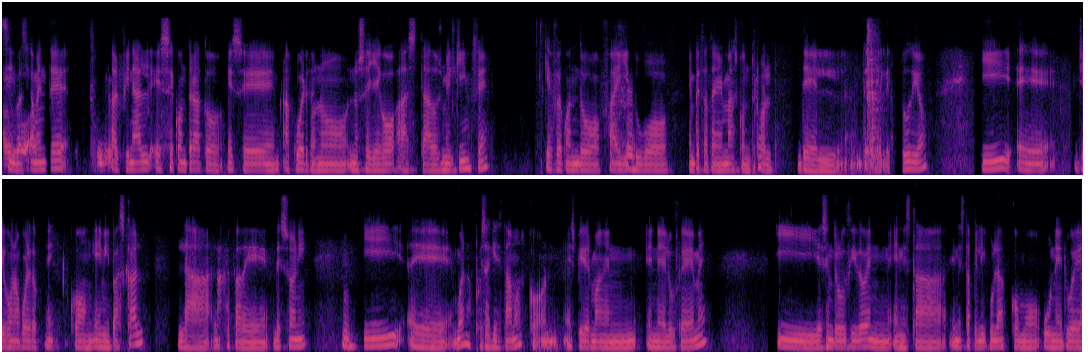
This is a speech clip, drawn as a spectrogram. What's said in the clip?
Sí, básicamente al final ese contrato, ese acuerdo no, no se llegó hasta 2015, que fue cuando Feige tuvo, empezó a tener más control del, del estudio y eh, llegó a un acuerdo con Amy Pascal, la, la jefa de, de Sony, Mm. y eh, bueno, pues aquí estamos con Spider-Man en, en el UCM y es introducido en, en esta, en esta película como un héroe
